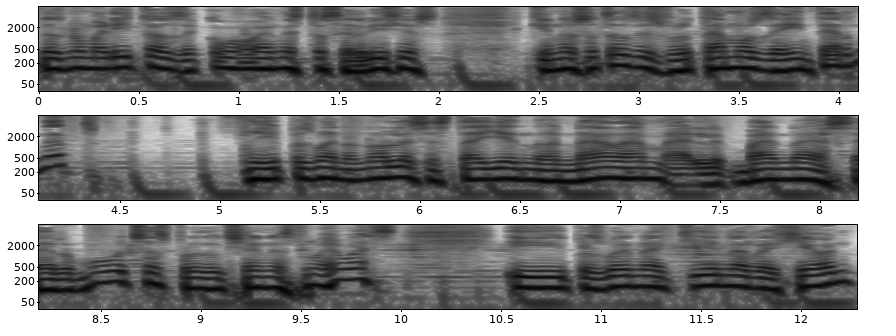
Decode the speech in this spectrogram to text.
los numeritos de cómo van estos servicios que nosotros disfrutamos de Internet. Y pues bueno, no les está yendo nada mal. Van a hacer muchas producciones nuevas. Y pues bueno, aquí en la región,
